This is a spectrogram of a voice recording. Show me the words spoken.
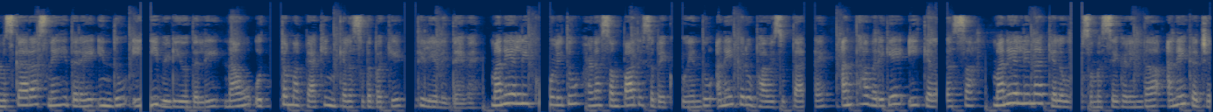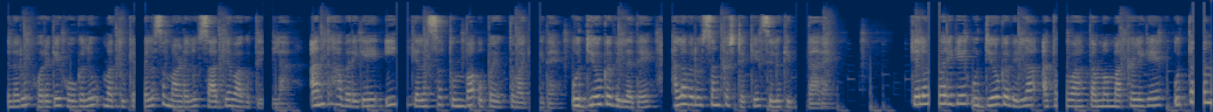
ನಮಸ್ಕಾರ ಸ್ನೇಹಿತರೆ, ಇಂದು ಈ ವಿಡಿಯೋದಲ್ಲಿ ನಾವು ಉತ್ತಮ ಪ್ಯಾಕಿಂಗ್ ಕೆಲಸದ ಬಗ್ಗೆ ತಿಳಿಯಲಿದ್ದೇವೆ. ಮನೆಯಲ್ಲಿ ಕುಳಿತು ಹಣ ಸಂಪಾದಿಸಬೇಕು ಎಂದು ಅನೇಕರು ಭಾವಿಸುತ್ತಾರೆ. ಅಂತಹವರಿಗೆ ಈ ಕೆಲಸ, ಮನೆಯಲ್ಲಿನ ಕೆಲವು ಸಮಸ್ಯೆಗಳಿಂದ ಅನೇಕ ಜನರು ಹೊರಗೆ ಹೋಗಲು ಮತ್ತು ಕೆಲಸ ಮಾಡಲು ಸಾಧ್ಯವಾಗುತ್ತಿಲ್ಲ. ಅಂತಹವರಿಗೆ ಈ ಕೆಲಸ ತುಂಬಾ ಉಪಯುಕ್ತವಾಗಿದೆ. ಉದ್ಯೋಗವಿಲ್ಲದೆ ಹಲವರು ಸಂಕಷ್ಟಕ್ಕೆ ಸಿಲುಕಿದ್ದಾರೆ. ಕೆಲವರಿಗೆ ಉದ್ಯೋಗವಿಲ್ಲ ಅಥವಾ ತಮ್ಮ ಮಕ್ಕಳಿಗೆ ಉತ್ತಮ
